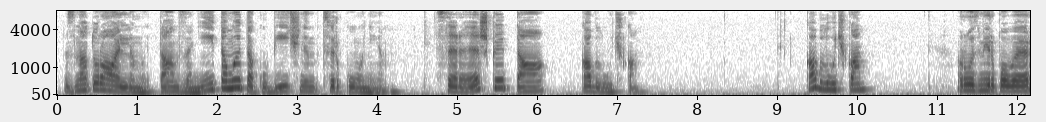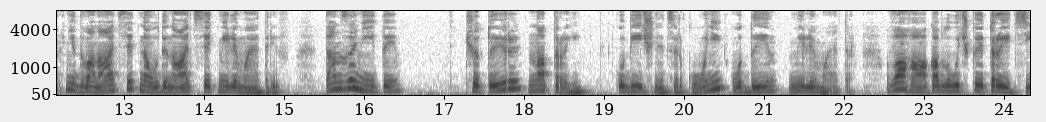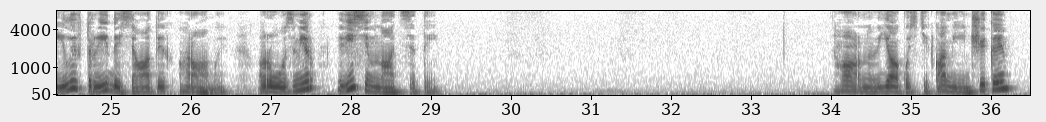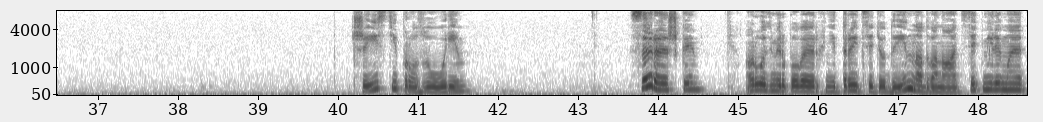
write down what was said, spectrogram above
з натуральними танзанітами та кубічним цирконієм, сережки та каблучка. Каблучка. Розмір поверхні 12 на 11 мм. Танзаніти 4 на 3. Кубічний цирконій 1 мм. Вага каблучки 3,3 грами. Розмір 18. Гарної якості камінчики. Чисті, прозорі. Сережки. Розмір поверхні 31 на 12 мм.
